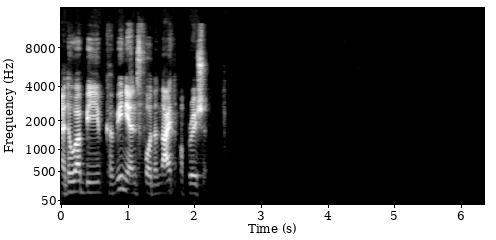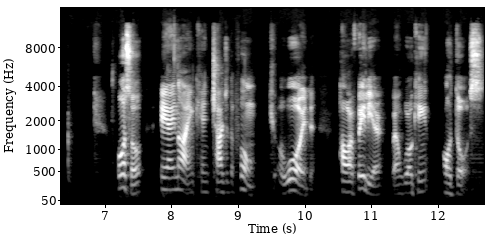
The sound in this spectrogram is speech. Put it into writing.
It will be convenient for the night operation. Also, AI9 can charge the phone to avoid power failure when working outdoors.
